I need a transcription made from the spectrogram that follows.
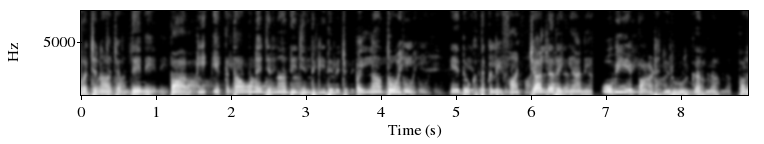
ਬਚਣਾ ਚਾਹੁੰਦੇ ਨੇ। ਭਾਵ ਕਿ ਇੱਕ ਤਾਂ ਉਹ ਜਿਨ੍ਹਾਂ ਦੀ ਜ਼ਿੰਦਗੀ ਦੇ ਵਿੱਚ ਪਹਿਲਾਂ ਤੋਂ ਹੀ ਇਹ ਦੁੱਖ ਤਕਲੀਫਾਂ ਚੱਲ ਰਹੀਆਂ ਨੇ, ਉਹ ਵੀ ਇਹ ਪਾਠ ਜ਼ਰੂਰ ਕਰਨਾ। ਪਰ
